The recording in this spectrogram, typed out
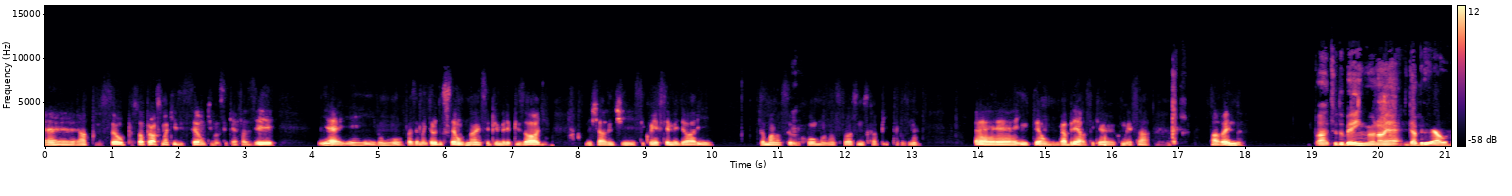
É, a seu, sua próxima aquisição que você quer fazer? E é, aí, vamos fazer uma introdução nesse primeiro episódio, deixar a gente se conhecer melhor e tomar nosso rumo nos próximos capítulos, né? É, então, Gabriel, você quer começar falando? Ah, tudo bem? Meu nome é Gabriel,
